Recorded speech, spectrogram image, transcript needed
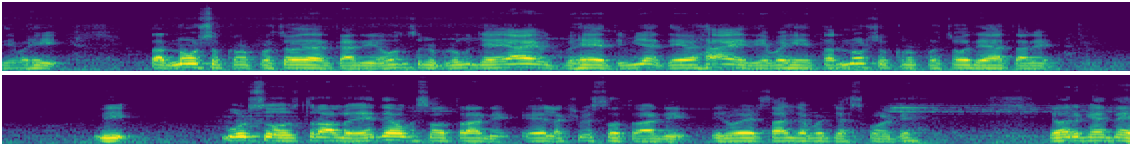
ధీమహి తన్నో శుక్ర ప్రచోదయాది కానీ ఓం శ్రీ భృగుజయాయ విద్మహే దివ్య దేహాయ ధీమహి తన్నో శుక్ర ప్రచోదయాత్ అనే ఈ మూడు స్తోత్రాలు ఏదో ఒక స్తోత్రాన్ని ఏ లక్ష్మీ స్తోత్రాన్ని ఇరవై ఏడు సార్లు జపం చేసుకోండి. ఎవరికైతే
